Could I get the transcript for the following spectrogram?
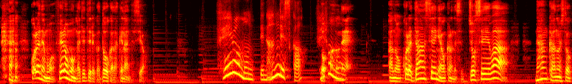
これはね、もうフェロモンが出てるかどうかだけなんですよ。フェロモンって何ですか？フェロモン、ね、あのこれ男性には分かるんです女性はなんかあの人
